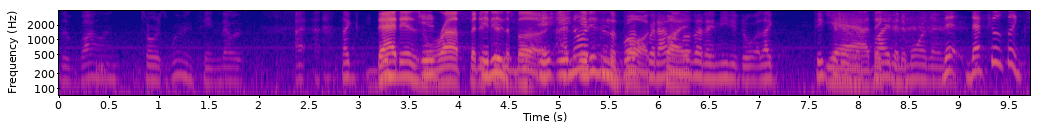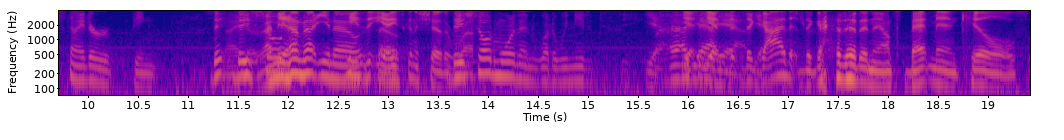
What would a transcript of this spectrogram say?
the violent towards women scene. That was, I, I, like That It's- is it's- rough, but it's it in is- the book. it- I know it it's is in the book, but I don't know that I needed to like. They could Yeah, have they applied could it more than that. That feels like Snyder being. They- Snyder. they I showed- mean, I'm not. You know. he's, so- yeah, he's going to show the they rough. showed more than what we needed to see. Yeah. I, I yeah, get yeah, yeah, the, the yeah, guy that's that the guy that announced Batman kills.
